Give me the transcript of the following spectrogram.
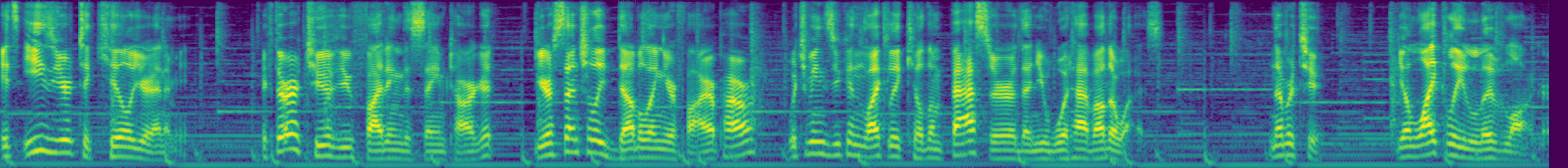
it's easier to kill your enemy. If there are two of you fighting the same target, you're essentially doubling your firepower, which means you can likely kill them faster than you would have otherwise. Number two, you'll likely live longer.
